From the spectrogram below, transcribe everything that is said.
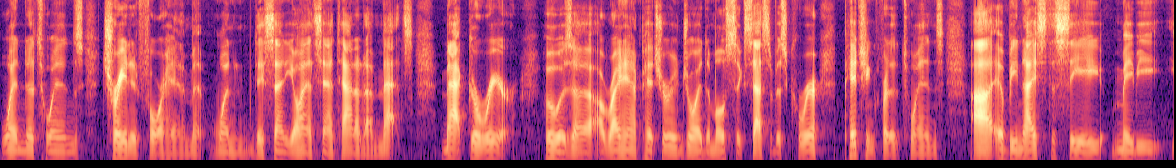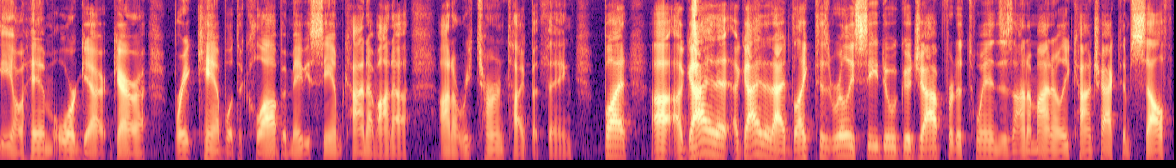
when the Twins traded for him when they sent Johan Santana to Mets. Matt Guerrier who was a, a right hand pitcher, enjoyed the most success of his career pitching for the Twins. Uh, it would be nice to see maybe you know him or Guerra break camp with the club and maybe see him kind of on a on a return type of thing. But uh, a guy that a guy that I'd like to really see do a good job for the Twins is on a minor league contract himself.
